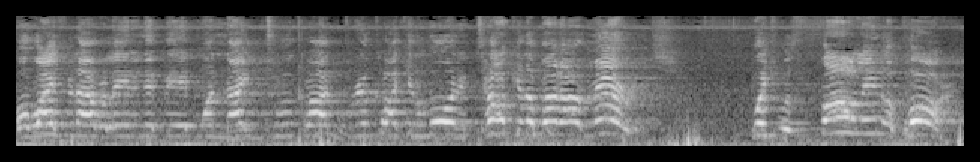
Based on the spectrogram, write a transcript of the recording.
My wife and I were laying in that bed one night, 2 o'clock, 3 o'clock in the morning, talking about our marriage, which was falling apart.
